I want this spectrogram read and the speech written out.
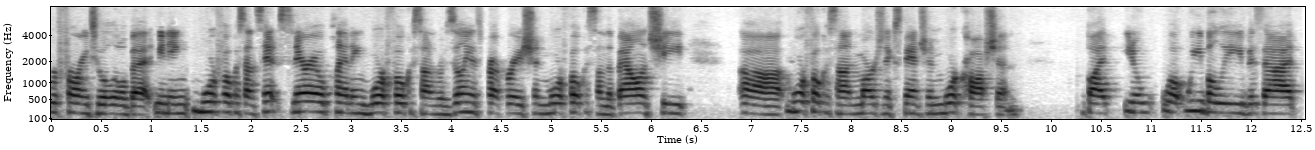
referring to a little bit, meaning more focus on scenario planning, more focus on resilience preparation, more focus on the balance sheet, uh, more focus on margin expansion, more caution. But you know what we believe is that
